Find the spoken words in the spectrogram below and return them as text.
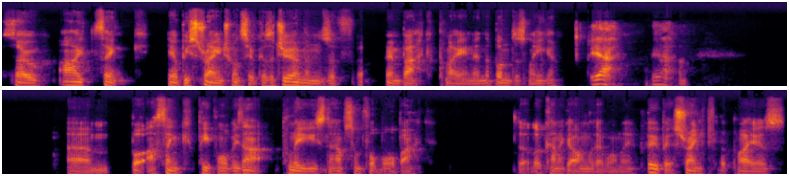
So I think it'll be strange, won't it? Because the Germans have been back playing in the Bundesliga. Yeah, yeah. Um, but I think people will be that pleased to have some football back that they'll kind of get on with it, won't they? Be a bit strange for the players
